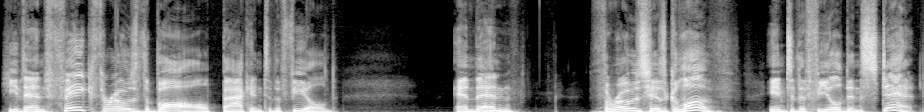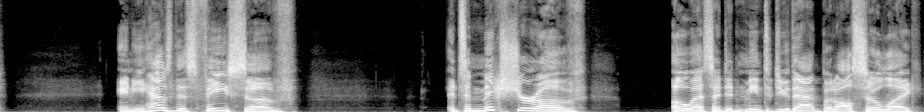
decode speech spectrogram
He then fake throws the ball back into the field and then throws his glove into the field instead. And he has this face of it's a mixture of oh, OS, I didn't mean to do that, but also like,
